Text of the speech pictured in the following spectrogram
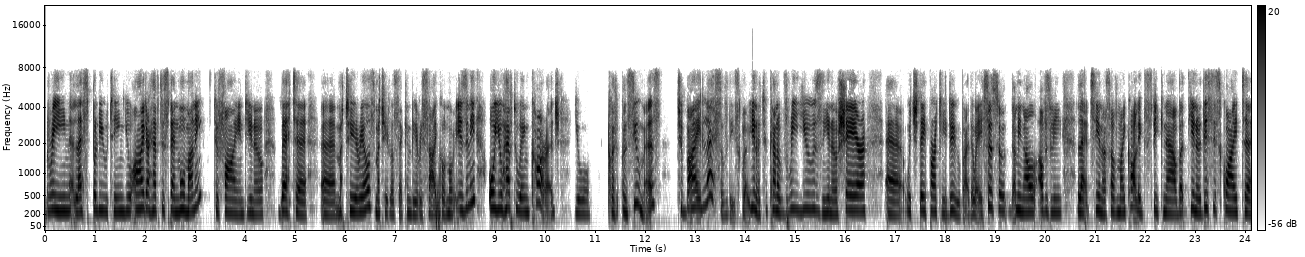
green less polluting you either have to spend more money to find you know better uh, materials materials that can be recycled more easily or you have to encourage your co- consumers to buy less of these clothes, you know, to kind of reuse, you know, share, uh, which they partly do, by the way. So, so I mean, I'll obviously let you know some of my colleagues speak now, but you know, this is quite a,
